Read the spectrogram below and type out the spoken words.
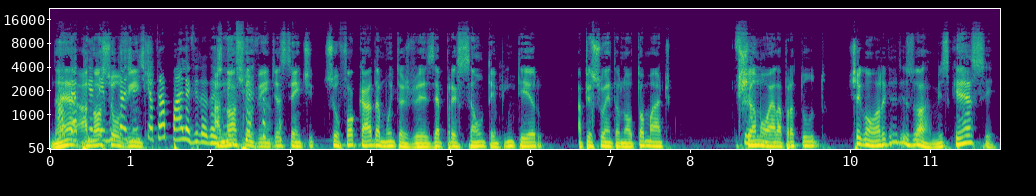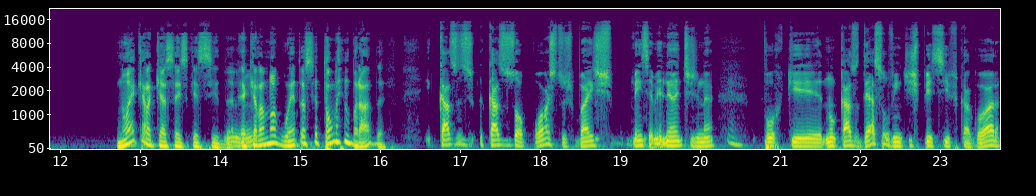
Né? Até A porque tem nossa muita gente ouvinte. que atrapalha a vida da A gente. nossa ouvinte se sente sufocada muitas vezes, é pressão o tempo inteiro. A pessoa entra no automático. Sim. Chamam ela para tudo. Chega uma hora que ela diz: Ó, me esquece. Não é que ela quer ser esquecida, é que ela não aguenta ser tão lembrada. E casos, casos opostos, mas bem semelhantes, né? Porque no caso dessa ouvinte específica agora,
